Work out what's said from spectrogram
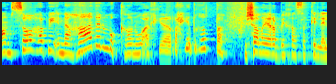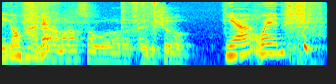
ام so happy إن هذا المكان وأخيرا راح يتغطى. إن شاء الله يا رب يخلصه كله اليوم هذا. لا ما صورت. عندي شغل. يا وين؟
